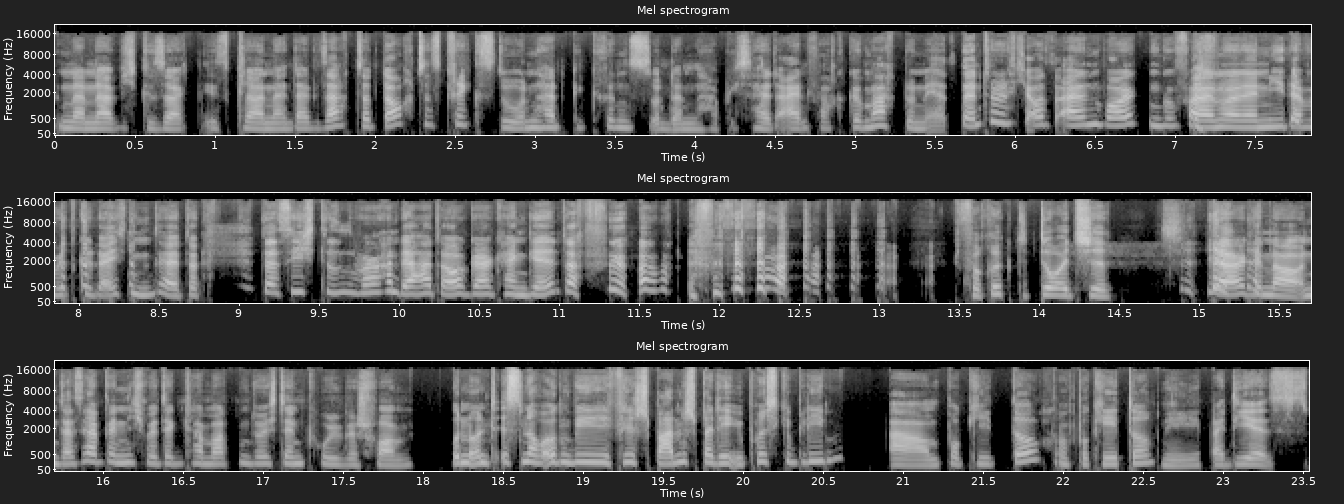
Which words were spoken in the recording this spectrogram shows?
Und dann habe ich gesagt, ist klar. Und dann hat er gesagt, doch, das kriegst du. Und hat gegrinst. Und dann habe ich es halt einfach gemacht. Und er ist natürlich aus allen Wolken gefallen, weil er nie damit gerechnet hätte, dass ich das mache. Der hatte auch gar kein Geld dafür. Verrückte Deutsche. ja, genau. Und deshalb bin ich mit den Klamotten durch den Pool geschwommen. Und, und ist noch irgendwie viel Spanisch bei dir übrig geblieben? Ah, un poquito. Un poquito? Nee, bei dir ist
